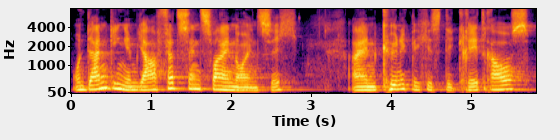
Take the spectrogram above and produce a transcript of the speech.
Und dann ging im Jahr 1492 ein königliches Dekret raus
